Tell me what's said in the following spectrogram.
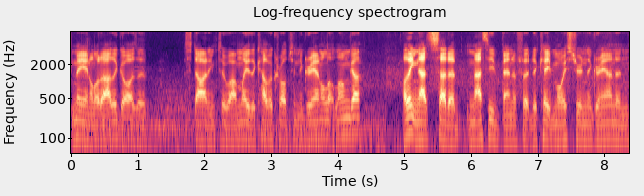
Me and a lot of other guys are starting to um, leave the cover crops in the ground a lot longer. I think that's had a massive benefit to keep moisture in the ground and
